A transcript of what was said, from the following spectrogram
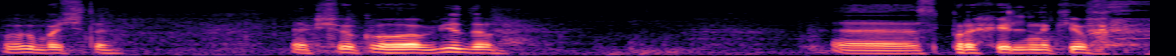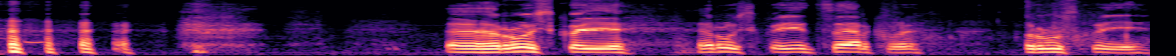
Вибачте, якщо кого обідав е, з прихильників е, Руської, Руської церкви, Руської.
